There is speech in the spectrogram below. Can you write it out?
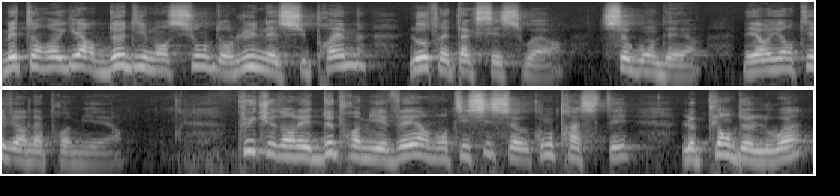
met en regard deux dimensions dont l'une est suprême, l'autre est accessoire, secondaire, mais orientée vers la première. Plus que dans les deux premiers vers vont ici se contraster le plan de loi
